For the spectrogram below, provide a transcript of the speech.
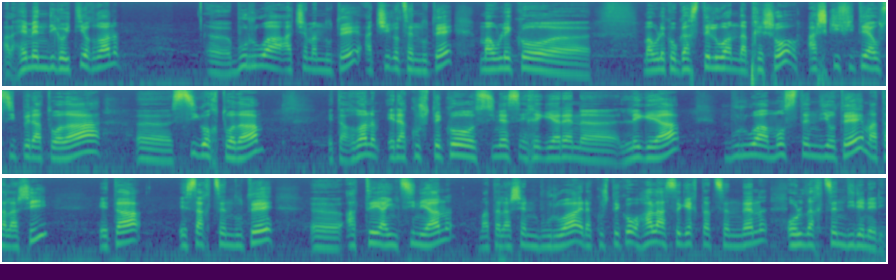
Hala, hemen digoiti orduan, uh, burua atseman dute, atxilotzen dute, mauleko, uh, mauleko gazteluan da preso, askifite auziperatua da, uh, zigortua da, eta orduan erakusteko zinez erregearen uh, legea, burua mozten diote, matalasi, eta ezartzen dute uh, ate aintzinean, matalasen burua erakusteko hala zegertatzen den oldartzen direneri.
